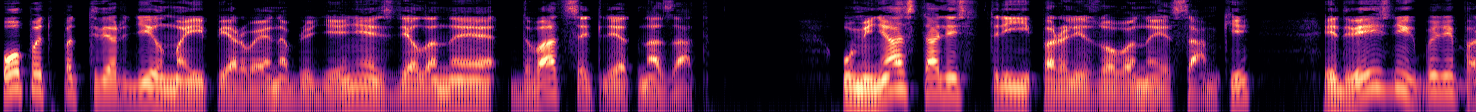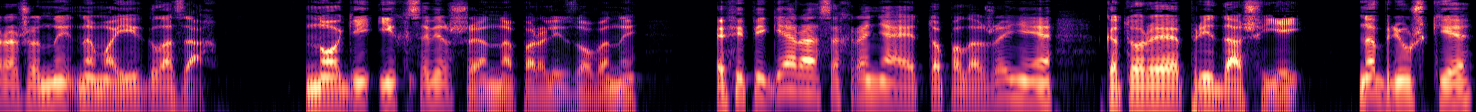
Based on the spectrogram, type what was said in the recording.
Опыт подтвердил мои первые наблюдения, сделанные 20 лет назад. У меня остались три парализованные самки, и две из них были поражены на моих глазах. Ноги их совершенно парализованы. Эфипигера сохраняет то положение, которое придашь ей, на брюшке,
